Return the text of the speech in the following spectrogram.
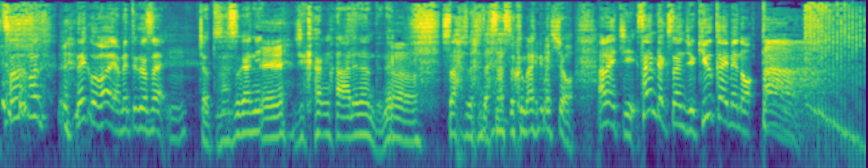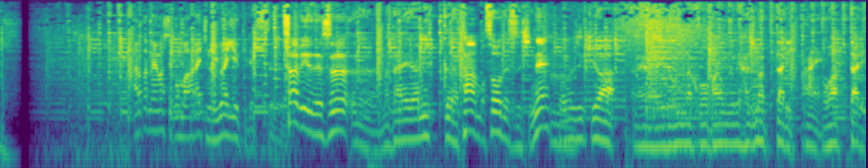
普通の猫はやめてください。ちょっとさすがにえ、え時間があれなんでね。うんさあ、それでは早速参りましょう。荒市339回目のターン。改めまして、こんばんは、ハライチの岩井ゆきです。サービューです。うん。まあ、ダイナミックなターンもそうですしね。この時期は、えーいろんなこう番組始まったり、はい終わったり、い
